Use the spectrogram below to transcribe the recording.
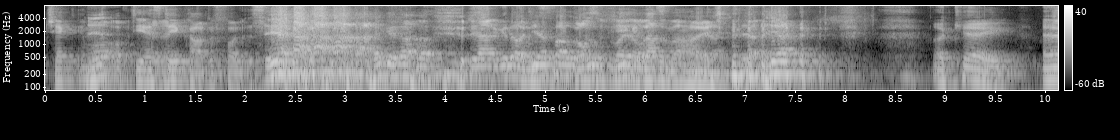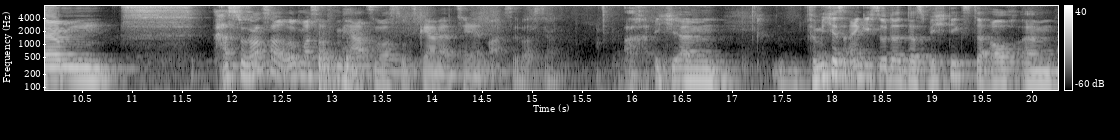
check immer, ja. ob die SD-Karte voll ist. Ja, genau. Ja, genau. Die Erfahrung brauchst du viel Gelassenheit. Ja. ja. okay. Ähm, hast du sonst noch irgendwas auf dem Herzen, was du uns gerne erzählen magst, Sebastian? Ach, ich, ähm, für mich ist eigentlich so das Wichtigste auch, ähm,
